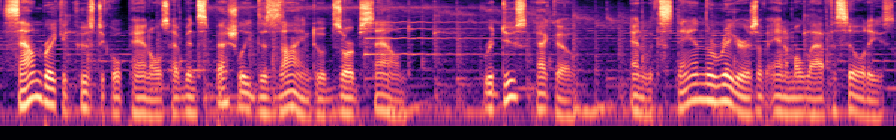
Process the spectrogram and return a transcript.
SounBreak acoustical panels have been specially designed to absorb sound, reduce echo, and withstand the rigors of animal lab facilities.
